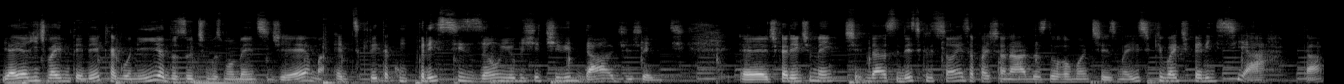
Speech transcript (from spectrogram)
E aí a gente vai entender que a agonia dos últimos momentos de Emma é descrita com precisão e objetividade, gente. É, diferentemente das descrições apaixonadas do romantismo. É isso que vai diferenciar, tá?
